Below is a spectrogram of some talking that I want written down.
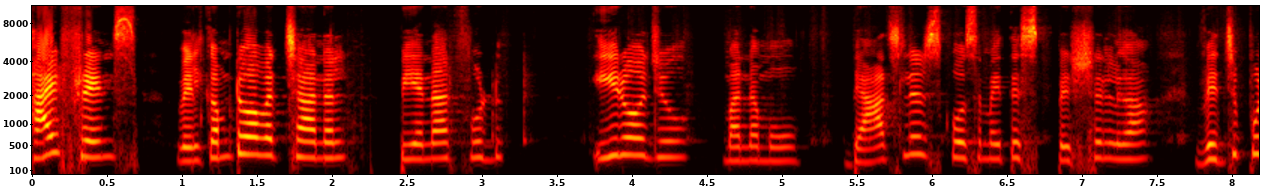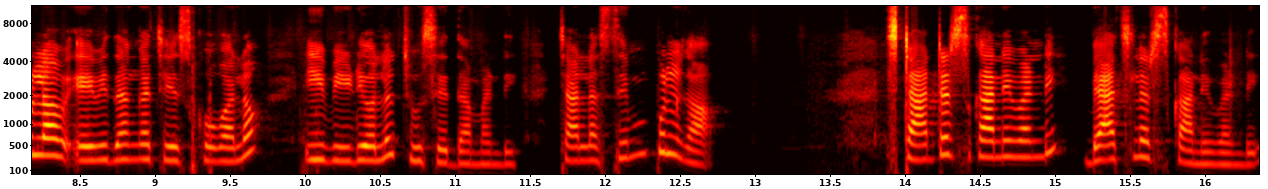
Hi friends welcome to our channel PNR food ఈరోజు మనము బ్యాచిలర్స్ కోసమైతే స్పెషల్గా వెజ్ పులావ్ ఏ విధంగా చేసుకోవాలో ఈ వీడియోలో చూసేద్దామండి. చాలా సింపుల్గా స్టార్టర్స్ కానివ్వండి బ్యాచిలర్స్ కానివ్వండి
